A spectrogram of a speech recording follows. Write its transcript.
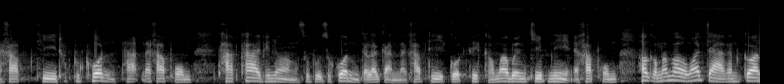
นะครับที่ทุกๆคนทักนะครับ ผมทักทายพี่น้องสุภุสุคนกันแล้วกันนะครับที่กดคลิกเข้ามาเบิ่งคลิปนี้นะครับผมเขากับมาบอกว่าจากกันก่อน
